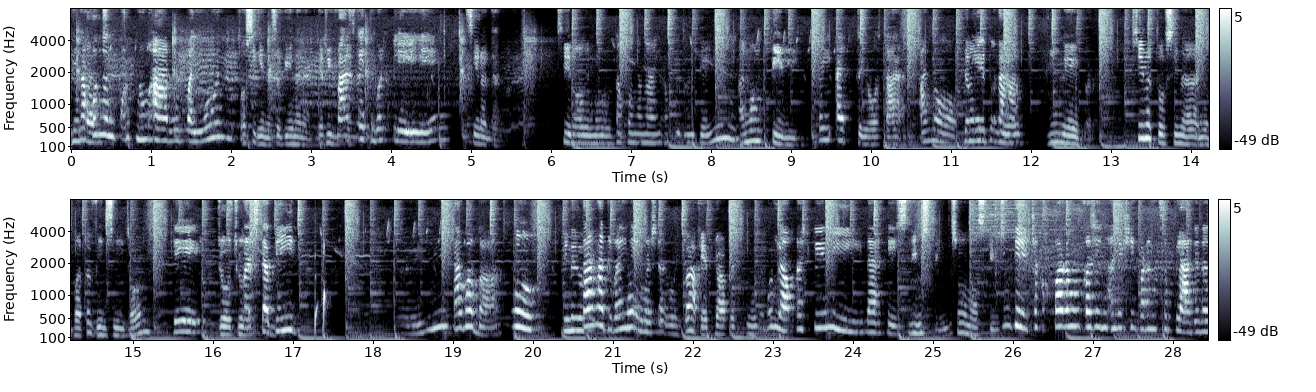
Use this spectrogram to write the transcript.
Yung Ako nung, nung araw pa yun. O sige na, sabihin na lang. I-review na. Basketball player. Sino na? Sino yung, Ako naman ako din. anong team? Kay at Toyota. Ano? Yung ito Toyota. yung never. Sino to? Sina ano ba to? Vince Vaughn? Hindi. Jojo? Mas David. Tama ba? Oo. Hindi Tama, di ba? Hindi mo siya. Bakit? Bakit? Wala, kasi yun eh, dati. Slim slim. Gusto mo mga slim slim? Hindi, tsaka parang kasi ano siya, parang suplado na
